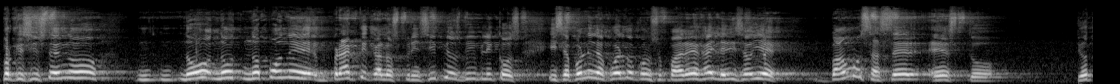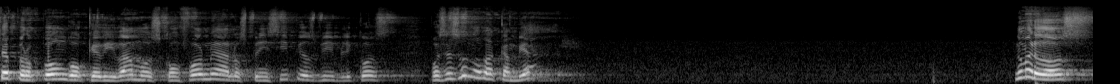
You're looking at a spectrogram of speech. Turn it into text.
Porque si usted no no, no, no pone en práctica los principios bíblicos y se pone de acuerdo con su pareja y le dice, oye, vamos a hacer esto, yo te propongo que vivamos conforme a los principios bíblicos, pues eso no va a cambiar. Número dos,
